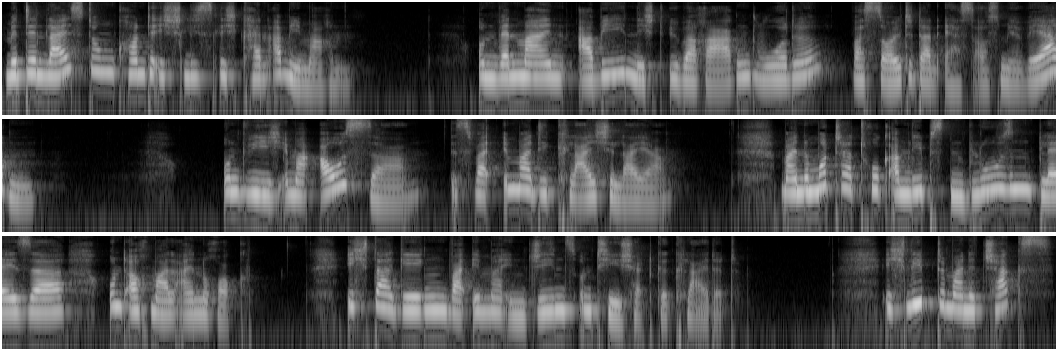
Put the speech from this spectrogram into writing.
Mit den Leistungen konnte ich schließlich kein Abi machen. Und wenn mein Abi nicht überragend wurde, was sollte dann erst aus mir werden? Und wie ich immer aussah, es war immer die gleiche Leier. Meine Mutter trug am liebsten Blusen, Blazer und auch mal einen Rock. Ich dagegen war immer in Jeans und T-Shirt gekleidet. Ich liebte meine Chucks,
